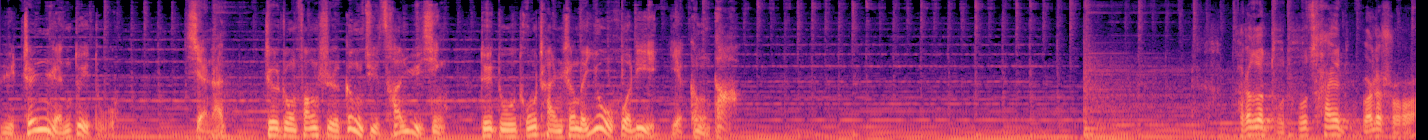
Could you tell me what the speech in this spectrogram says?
与真人对赌。显然。这种方式更具参与性，对赌徒产生的诱惑力也更大。他这个赌徒参与赌博的时候，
